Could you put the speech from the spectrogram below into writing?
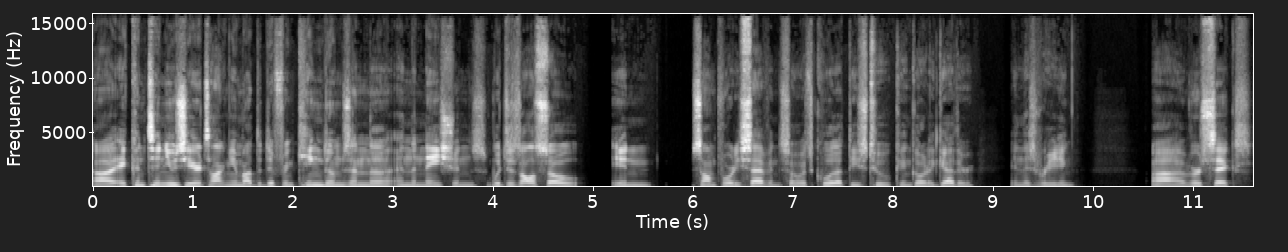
uh, it continues here talking about the different kingdoms and the and the nations, which is also in Psalm 47. So it's cool that these two can go together in this reading. Uh, verse 6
